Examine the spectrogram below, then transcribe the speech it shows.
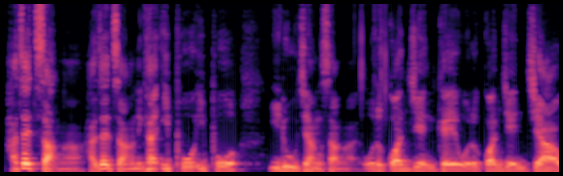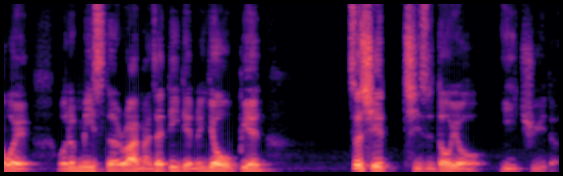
还在涨啊，还在涨。你看一波一波一路这样上来，我的关键 K，我的关键价位，我的 Mr. Right 买在低点的右边。这些其实都有依据的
